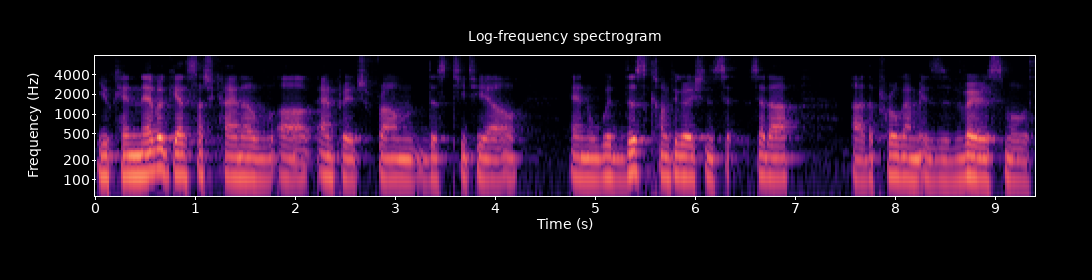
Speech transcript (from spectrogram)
you can never get such kind of uh, amperage from this TTL. And with this configuration set up, uh, the program is very smooth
